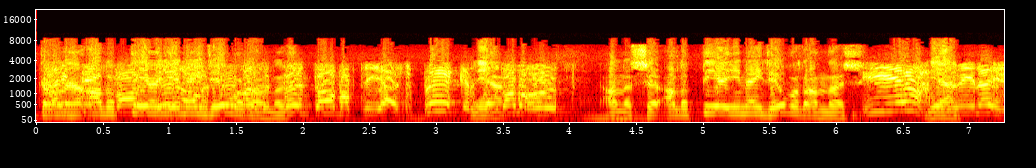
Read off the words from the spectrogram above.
Dan eh, adopteer je ineens heel wat komt anders. Het punt allemaal op de juiste plek en het Ja. komt allemaal goed. Anders eh, adopteer je ineens heel wat anders. Ja, Ja. heb je ineens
